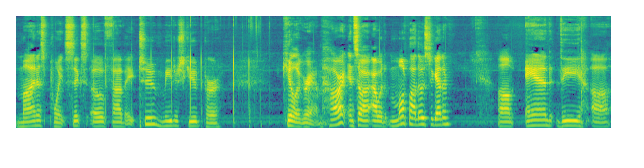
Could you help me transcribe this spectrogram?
minus 0.60582 meters cubed per kilogram. All right, and so I, I would multiply those together. Um, and the uh,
